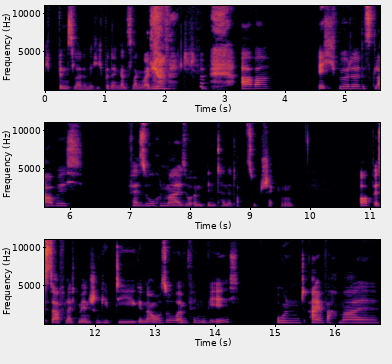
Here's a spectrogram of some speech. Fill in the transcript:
ich bin es leider nicht, ich bin ein ganz langweiliger Mensch, aber ich würde das, glaube ich, versuchen mal so im Internet abzuchecken. Ob es da vielleicht Menschen gibt, die genauso empfinden wie ich und einfach mal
